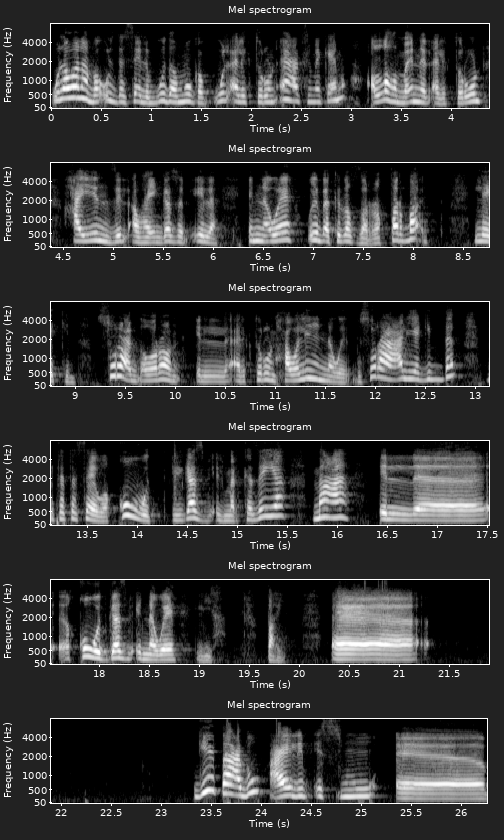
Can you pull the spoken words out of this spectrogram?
ولو أنا بقول ده سالب وده موجب والإلكترون قاعد في مكانه اللهم إن الإلكترون هينزل أو هينجذب إلى النواة ويبقى كده الذرة اتطربقت. لكن سرعة دوران الإلكترون حوالين النواة بسرعة عالية جدا بتتساوى قوة الجذب المركزية مع قوة جذب النواة ليها. طيب آه جه بعده عالم اسمه آه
